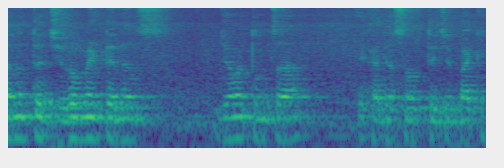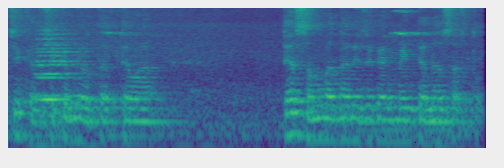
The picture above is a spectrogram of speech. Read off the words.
त्यानंतर झिरो मेंटेनन्स जेव्हा तुमचा एखाद्या संस्थेचे बाकीचे खर्च कमी होतात तेव्हा त्या संबंधाने जे काही मेंटेनन्स असतो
